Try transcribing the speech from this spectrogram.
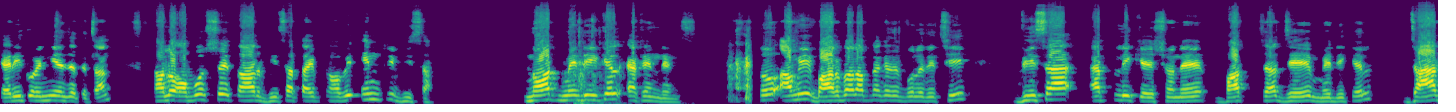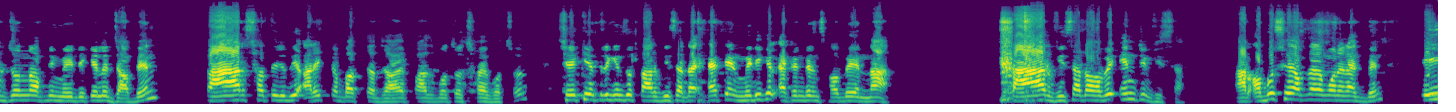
ক্যারি করে নিয়ে যেতে চান, তাহলে অবশ্যই তার ভিসা টাইপটা হবে entry visa not medical attendance তো আমি বারবার আপনাকে বলে দিচ্ছি ভিসা অ্যাপ্লিকেশনে বাচ্চা যে মেডিকেল যার জন্য আপনি মেডিকেলে যাবেন, তার সাথে যদি আরেকটা বাচ্চা যায় পাঁচ বছর, ছয় বছর, সেক্ষেত্রে কিন্তু তার ভিসাটা মেডিকেল অ্যাটেন্ডেন্স হবে না। তার ভিসাটা হবে এন্ট্রি ভিসা আর অবশ্যই আপনারা মনে রাখবেন, এই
